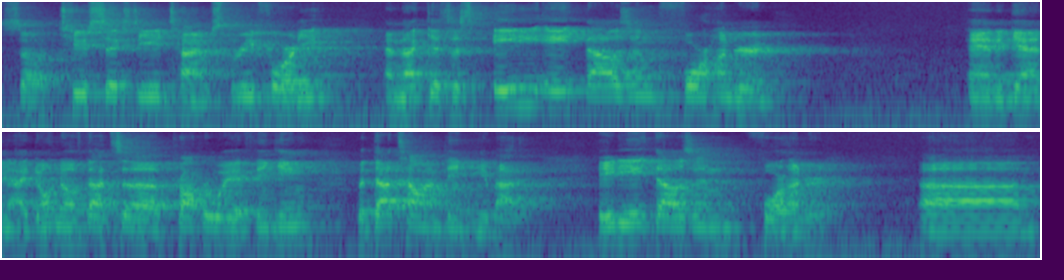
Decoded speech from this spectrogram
So 260 times 340, and that gives us 88,400. And again, I don't know if that's a proper way of thinking, but that's how I'm thinking about it. 88,400. Um,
